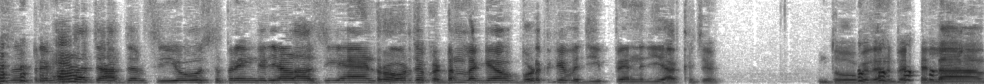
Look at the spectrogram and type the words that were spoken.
ਉਹ ਟ੍ਰਿਮਰ ਦਾ ਚਾਰਜਰ ਸੀ ਉਹ ਸਪ੍ਰਿੰਗ ਜਿਹਾ ਵਾਲਾ ਸੀ ਐਂ ਡਰਾਅਰ ਚੋਂ ਕੱਢਣ ਲੱਗਿਆ ਉਹ ਬੁੜਕ ਕੇ ਵੱਜੀ ਪਿੰਨ ਜੀ ਅੱਖ 'ਚ। ਦੋ ਕੁ ਦਿਨ ਪਹਿਲਾਂ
